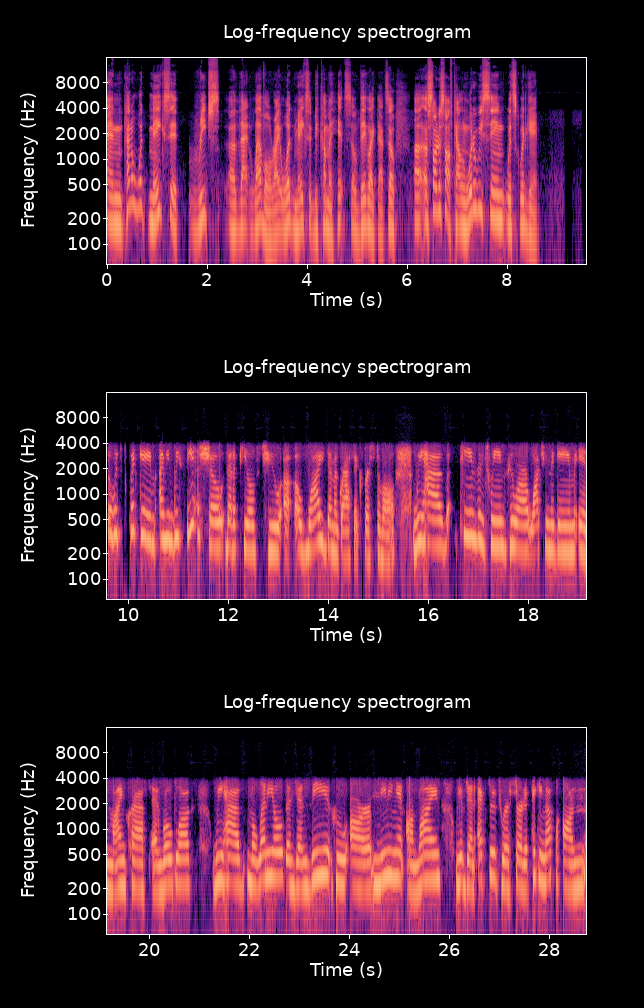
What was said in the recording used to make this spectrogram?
and kind of what makes it reach uh, that level, right? What makes it become a hit so big like that? So, uh, uh, start us off, Kalhan. What are we seeing with Squid Game? So, with Squid Game, I mean, we see a show that appeals to a, a wide demographic, first of all. We have teens and tweens who are watching the game in Minecraft and Roblox. We have millennials and Gen Z who are memeing it online. We have Gen Xers who are started picking up on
